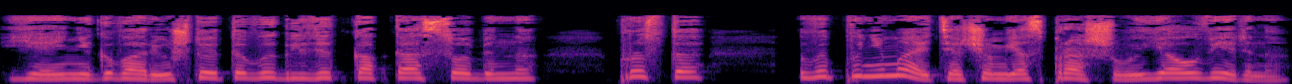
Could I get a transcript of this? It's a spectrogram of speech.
Я и не говорю, что это выглядит как-то особенно. Просто вы понимаете, о чем я спрашиваю, я уверена.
